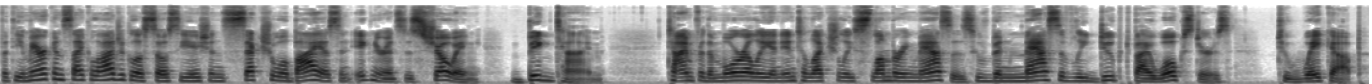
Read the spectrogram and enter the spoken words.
but the American Psychological Association's sexual bias and ignorance is showing big time. Time for the morally and intellectually slumbering masses who've been massively duped by wokesters to wake up.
